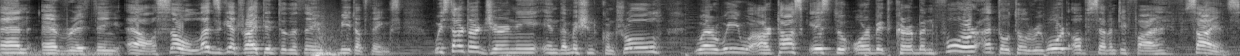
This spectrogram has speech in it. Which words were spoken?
and everything else. So let's get right into the meat of things. We start our journey in the mission control where we our task is to orbit Kerbin for a total reward of 75 science.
